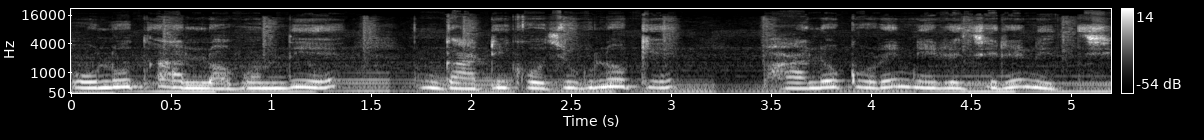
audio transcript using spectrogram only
হলুদ আর লবণ দিয়ে গাটি কচুগুলোকে ভালো করে নেড়ে চেড়ে নিচ্ছি।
